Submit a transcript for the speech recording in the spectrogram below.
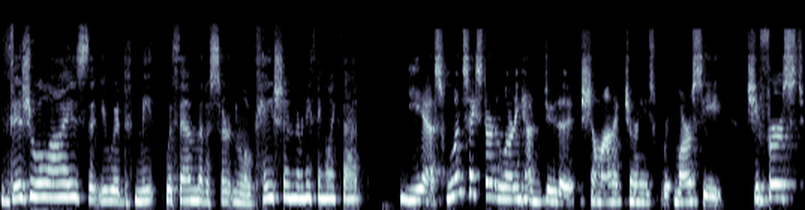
visualize that you would meet with them at a certain location or anything like that? Yes. Once I started learning how to do the shamanic journeys with Marcy, she first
